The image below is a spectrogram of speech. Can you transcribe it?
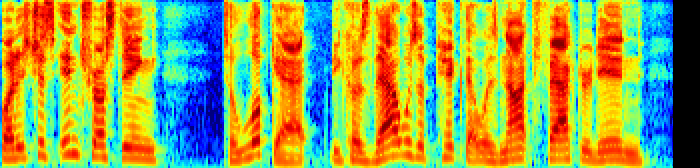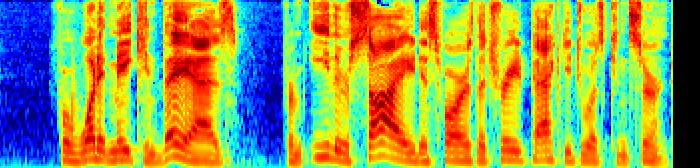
But it's just interesting to look at because that was a pick that was not factored in for what it may convey as from either side as far as the trade package was concerned.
